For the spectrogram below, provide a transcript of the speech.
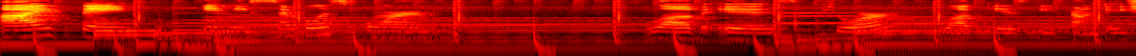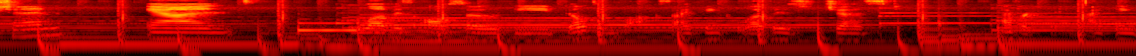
I think in the simplest form, love is pure, love is the foundation, and love is also the building blocks. I think love is just everything. I think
